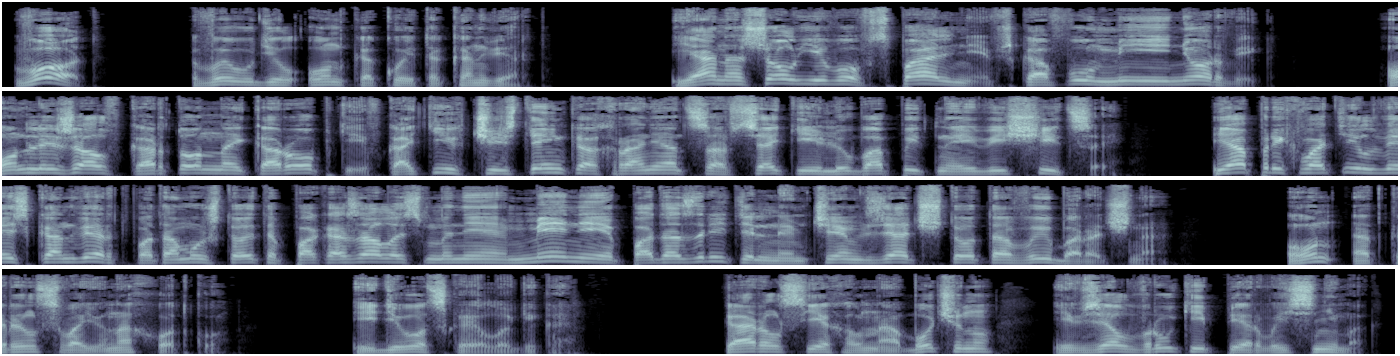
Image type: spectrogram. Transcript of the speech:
«Вот!» — выудил он какой-то конверт. «Я нашел его в спальне, в шкафу Мии Нервик. Он лежал в картонной коробке, в каких частенько хранятся всякие любопытные вещицы. Я прихватил весь конверт, потому что это показалось мне менее подозрительным, чем взять что-то выборочно». Он открыл свою находку. Идиотская логика. Карл съехал на обочину и взял в руки первый снимок.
